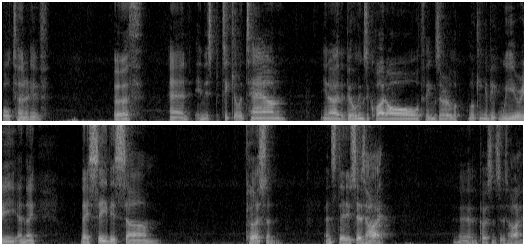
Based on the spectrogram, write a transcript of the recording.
alternative earth, and in this particular town, you know, the buildings are quite old. Things are look, looking a bit weary, and they they see this um, person, and Steve says hi. And the person says hi.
